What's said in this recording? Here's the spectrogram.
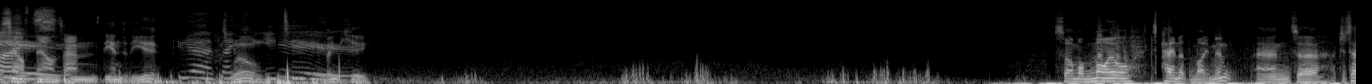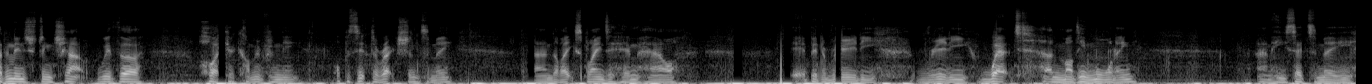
much. South Downs and the end of the year. yeah as well. you too Thank you. So I'm on mile 10 at the moment, and uh, I just had an interesting chat with a hiker coming from the opposite direction to me, and I explained to him how it had been a really, really wet and muddy morning, and he said to me,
